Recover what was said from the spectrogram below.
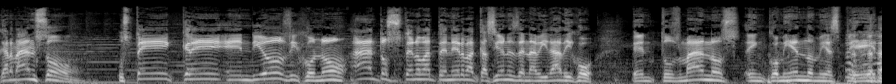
Garbanzo, ¿usted cree en Dios? Dijo, no. Ah, entonces usted no va a tener vacaciones de Navidad. Dijo, en tus manos encomiendo mi espíritu.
